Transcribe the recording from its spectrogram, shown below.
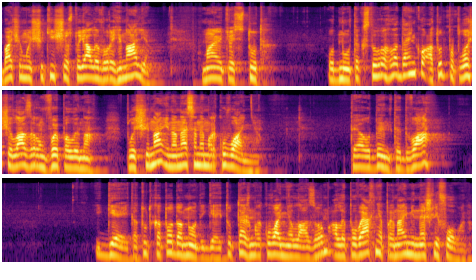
Бачимо, що ті, що стояли в оригіналі, мають ось тут одну текстуру гладеньку, а тут по площі лазером випалена площина і нанесене маркування. Т1, Т2 і гейт. А тут катода нод і гейт. Тут теж маркування лазером, але поверхня принаймні не шліфована.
